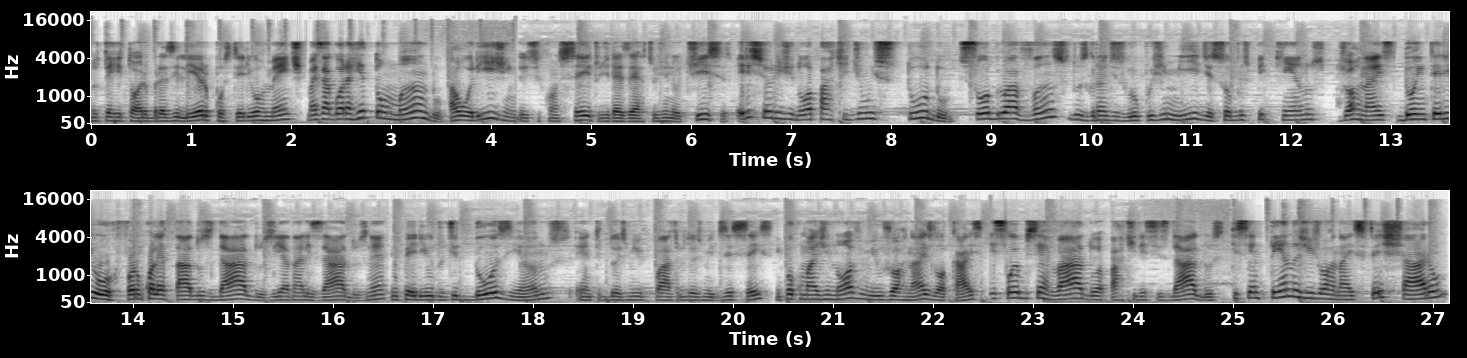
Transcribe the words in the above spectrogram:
no território brasileiro posteriormente, mas agora retomando a origem desse conceito de desertos de notícias, ele se originou a partir de um estudo sobre o avanço dos grandes grupos de mídia sobre os pequenos jornais do interior. Foram coletados dados e analisados né, em um período de 12 anos, entre 2004 e 2016, em pouco mais de 9 mil jornais locais. E foi observado a partir desses dados que centenas de jornais fecharam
